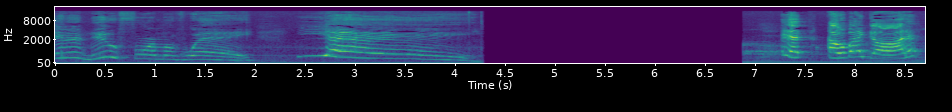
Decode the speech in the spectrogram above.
in a new form of way. Yay! And, oh my god!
